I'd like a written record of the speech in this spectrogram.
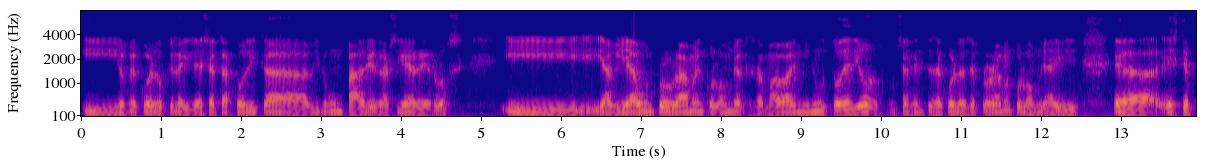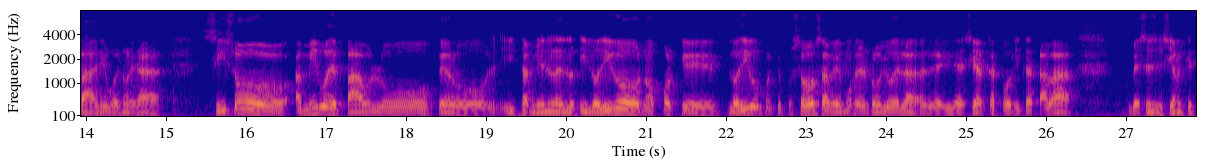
y yo me acuerdo que la iglesia católica vino un padre, García Herreros, y, había un programa en Colombia que se llamaba El Minuto de Dios. Mucha gente se acuerda de ese programa en Colombia y eh, este padre, bueno, era se hizo amigo de Pablo, pero y también y lo digo no porque lo digo porque pues todos sabemos el rollo de la, de la iglesia católica estaba veces decían que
